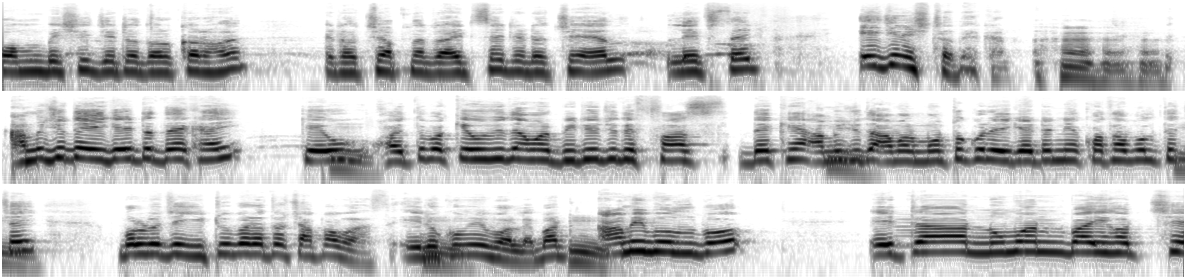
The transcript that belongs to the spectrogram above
কম বেশি যেটা দরকার হয় এটা হচ্ছে আপনার রাইট সাইড এটা হচ্ছে এল লেফট সাইড এই জিনিসটা দেখান। হ্যাঁ হ্যাঁ হ্যাঁ। আমি যদি এই গাড়িটা দেখাই কেউ হয়তোবা কেউ যদি আমার ভিডিও যদি ফার্স্ট দেখে আমি যদি আমার মতো করে এই গাড়িটা নিয়ে কথা বলতে চাই বলবে যে ইউটিউবের তো চাপাবাস এরকমই বলে। বাট আমি বলব এটা নুমান বাই হচ্ছে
